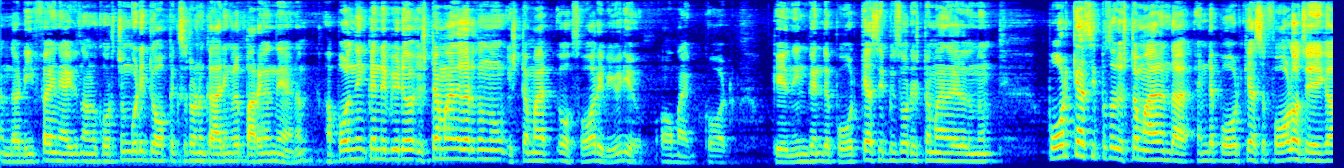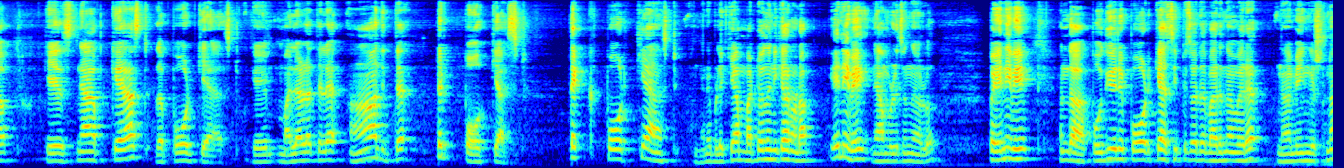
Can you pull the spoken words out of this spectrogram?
എന്താ ഡിഫൈൻ ആയിട്ട് നമ്മൾ കുറച്ചും കൂടി ടോപ്പിക്സ് ഇട്ടുകൊണ്ട് കാര്യങ്ങൾ പറയുന്നതാണ്. അപ്പോൾ നിങ്ങൾക്ക് എന്റെ വീഡിയോ ഇഷ്ടമായെന്ന് കരുതുന്നു. ഇഷ്ടമായ ഓ sorry video oh my god okay നിങ്ങൾക്ക് എന്റെ പോഡ്കാസ്റ്റ് എപ്പിസോഡ് ഇഷ്ടമായെന്ന് കരുതുന്നു. പോഡ്കാസ്റ്റ് എപ്പിസോഡ് ഇഷ്ടമായത് എന്താ? എന്റെ പോഡ്കാസ്റ്റ് ഫോളോ ചെയ്യുക. Okay Snapcast the podcast okay മലയാളത്തിലെ ആദ്യത്തെ ടെക് പോഡ്കാസ്റ്റ് ടെക് പോഡ്കാസ്റ്റ് അങ്ങനെ വിളിക്കാൻ പറ്റുമെന്ന് എനിക്കറിഞ്ഞൂടാ. എനിവേ ഞാൻ വിളിച്ചതേ ഉള്ളൂ. അപ്പോൾ എനിവേ എന്താ പുതിയൊരു പോഡ്കാസ്റ്റ് എപ്പിസോഡ് വരുന്നവരെ നവീൻ കൃഷ്ണ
